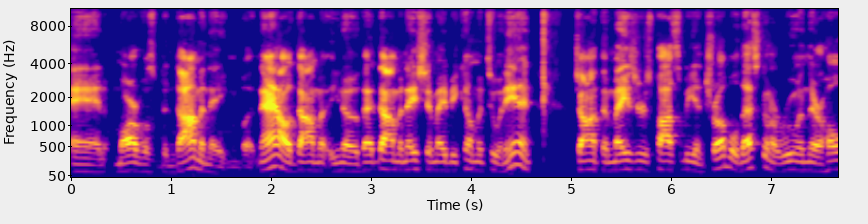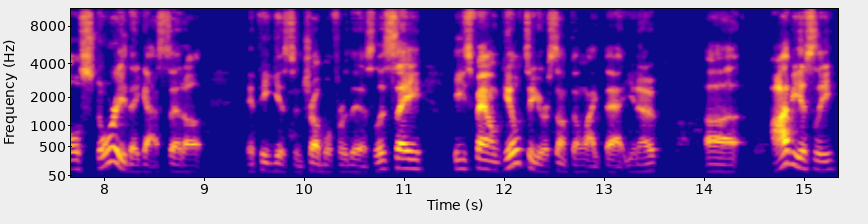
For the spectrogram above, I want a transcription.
And marvel's been dominating but now dom- you know that domination may be coming to an end. Jonathan majors possibly in trouble. That's going to ruin their whole story they got set up if he gets in trouble for this. Let's say he's found guilty or something like that you know? Uh obviously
